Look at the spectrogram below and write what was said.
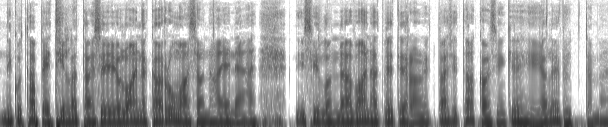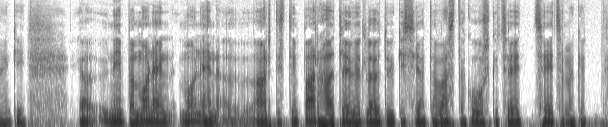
niin kuin tapetilla, tai se ei ollut ainakaan ruma sana enää, niin silloin nämä vanhat veteraanit pääsi takaisin kehiin ja levyttämäänkin. Ja niinpä monen, monen artistin parhaat levyt löytyykin sieltä vasta 60-70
